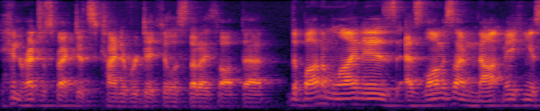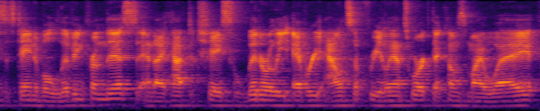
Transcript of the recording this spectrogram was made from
in retrospect, it's kind of ridiculous that I thought that. The bottom line is, as long as I'm not making a sustainable living from this and I have to chase literally every ounce of freelance work that comes my way,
